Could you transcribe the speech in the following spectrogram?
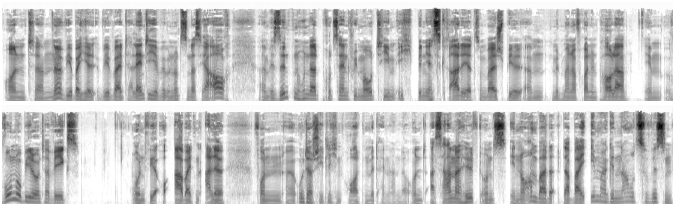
Und ähm, ne, wir, bei hier, wir bei Talente hier, wir benutzen das ja auch. Äh, wir sind ein 100% Remote-Team. Ich bin jetzt gerade ja zum Beispiel ähm, mit meiner Freundin Paula im Wohnmobil unterwegs und wir arbeiten alle von äh, unterschiedlichen Orten miteinander. Und Asana hilft uns enorm dabei, immer genau zu wissen,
